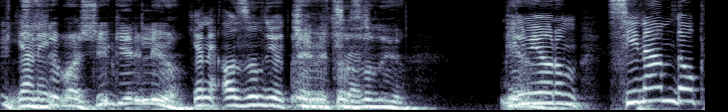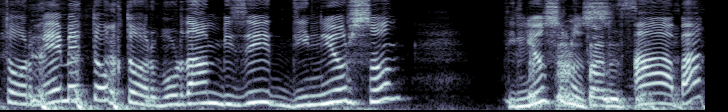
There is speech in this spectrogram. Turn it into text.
300'de Yani- başlıyor geriliyor. Yani azalıyor Evet kemikler. azalıyor. Bilmiyorum. Sinem Doktor, Mehmet Doktor buradan bizi dinliyorsun. Dinliyorsunuz. Aa bak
